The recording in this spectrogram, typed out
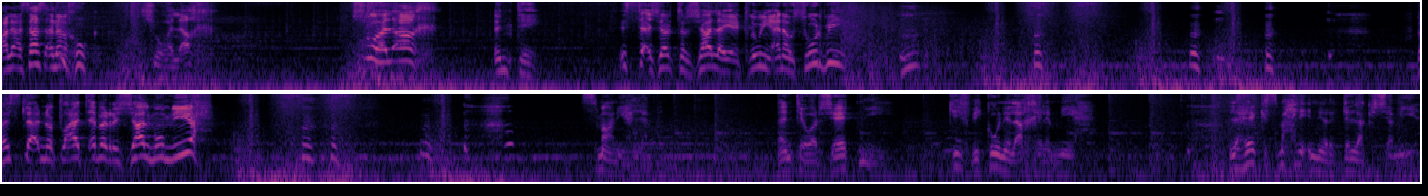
على أساس أنا أخوك. شو هالأخ؟ شو هالأخ؟ أنت استأجرت رجال ليقتلوني أنا وسوربي؟ بس لأنه طلعت ابن رجال مو منيح؟ اسمعني هلا. أنت ورجيتني كيف بيكون الأخ المنيح؟ لهيك اسمح لي إني رد لك الجميل.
